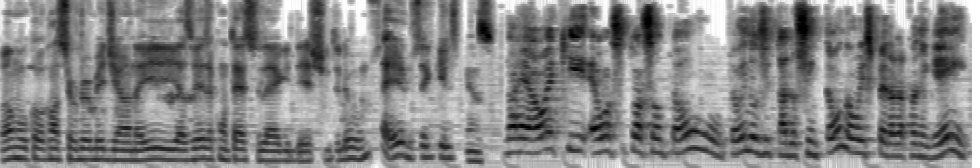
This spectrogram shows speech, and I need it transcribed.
Vamos colocar um servidor mediano aí e às vezes acontece lag e deixa, entendeu? Não sei, não sei o que eles pensam. Na real é que é uma situação tão, tão inusitada assim, tão não esperada para ninguém,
